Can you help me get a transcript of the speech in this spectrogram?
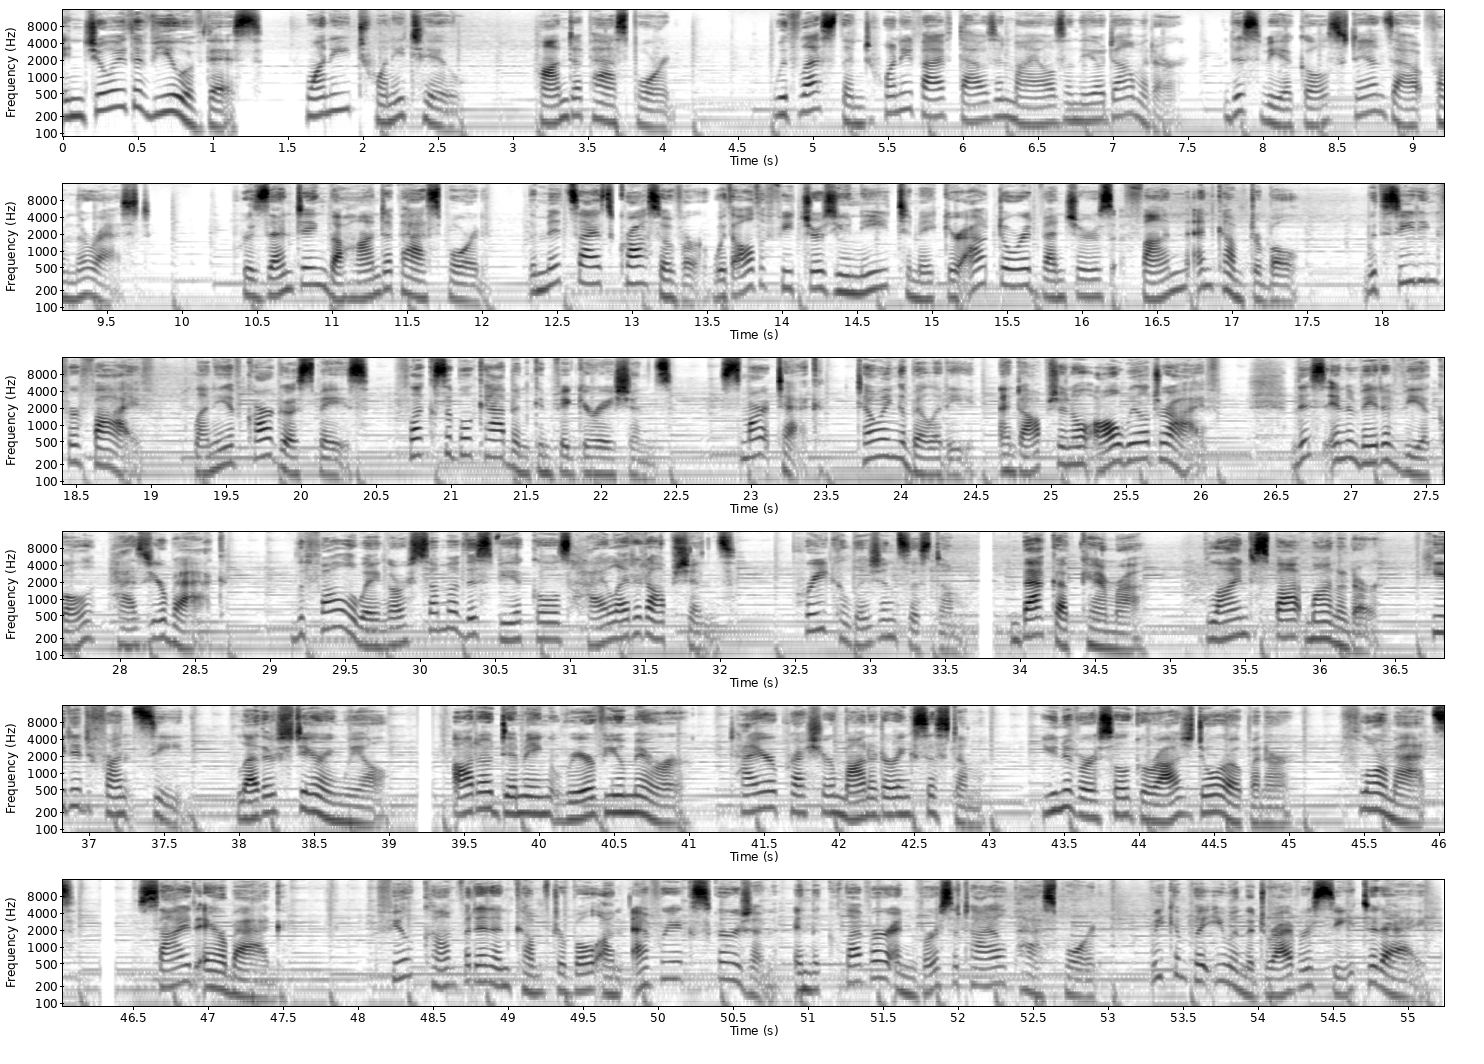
Enjoy the view of this 2022 Honda Passport. With less than 25,000 miles on the odometer, this vehicle stands out from the rest. Presenting the Honda Passport, the midsize crossover with all the features you need to make your outdoor adventures fun and comfortable. With seating for five, plenty of cargo space, flexible cabin configurations, smart tech, towing ability, and optional all-wheel drive, this innovative vehicle has your back. The following are some of this vehicle's highlighted options. Pre-collision system, backup camera, blind spot monitor, heated front seat, leather steering wheel, auto-dimming rear view mirror, tire pressure monitoring system, universal garage door opener, floor mats, side airbag. Feel confident and comfortable on every excursion in the clever and versatile Passport. We can put you in the driver's seat today.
